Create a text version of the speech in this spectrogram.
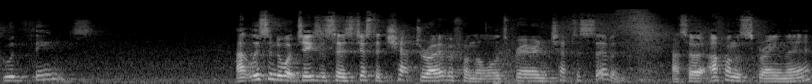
good things. Uh, listen to what Jesus says just a chapter over from the Lord's Prayer in chapter 7. Uh, so, up on the screen there,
